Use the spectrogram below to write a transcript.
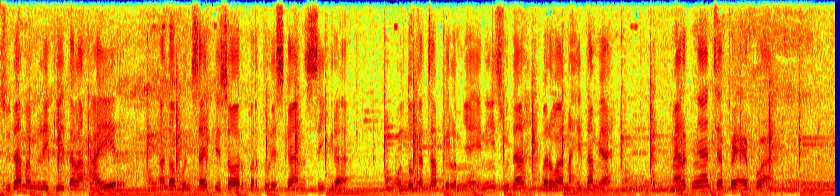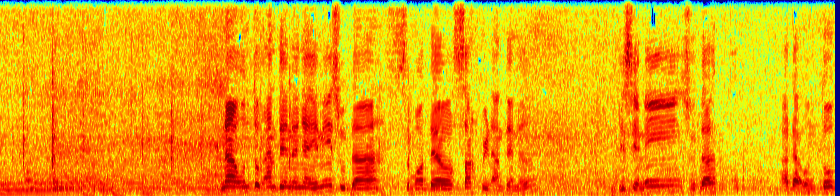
sudah memiliki talang air ataupun side visor bertuliskan Sigra. Untuk kaca filmnya ini sudah berwarna hitam ya. Mereknya CPF1 nah untuk antenanya ini sudah semodel shark fin antena di sini sudah ada untuk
